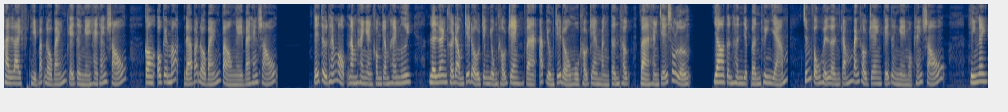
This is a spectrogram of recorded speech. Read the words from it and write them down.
High Life thì bắt đầu bán kể từ ngày 2 tháng 6, còn OK đã bắt đầu bán vào ngày 3 tháng 6. Kể từ tháng 1 năm 2020, Lê Loan khởi động chế độ trưng dụng khẩu trang và áp dụng chế độ mua khẩu trang bằng tên thật và hạn chế số lượng. Do tình hình dịch bệnh thuyên giảm, chính phủ hủy lệnh cấm bán khẩu trang kể từ ngày 1 tháng 6. Hiện nay,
